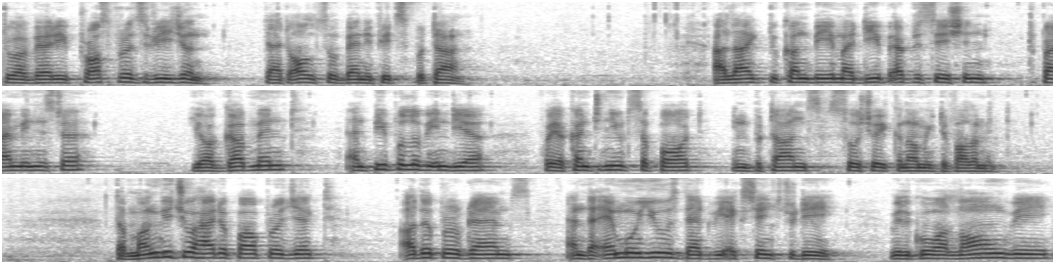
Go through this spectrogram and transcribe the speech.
to a very prosperous region that also benefits Bhutan. I'd like to convey my deep appreciation to Prime Minister, your government, and people of India for your continued support in Bhutan's socio-economic development. The Mangdechu hydropower project, other programs, and the MOUs that we exchange today will go a long way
